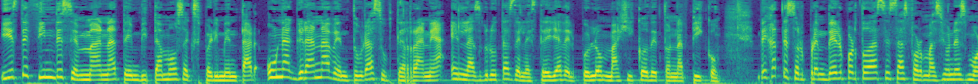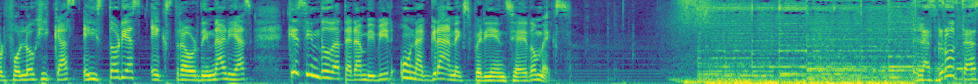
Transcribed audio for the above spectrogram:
Y este fin de semana te invitamos a experimentar una gran aventura subterránea en las grutas de la estrella del pueblo mágico de Tonatico. Déjate sorprender por todas esas formaciones morfológicas e historias extraordinarias que sin duda te harán vivir una gran experiencia Edomex. Las grutas,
